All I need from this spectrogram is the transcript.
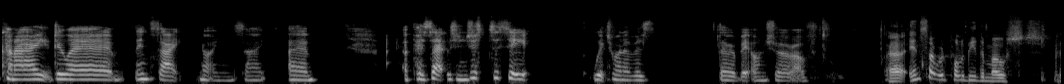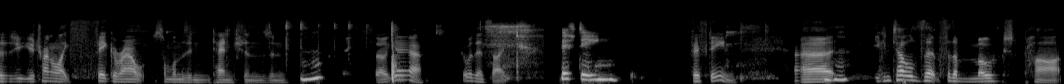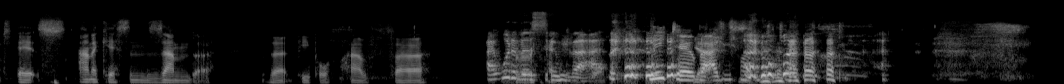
Can I do a insight? Not an insight. Um, a perception just to see which one of us they're a bit unsure of. Uh, insight would probably be the most because you're trying to like figure out someone's intentions and Mhm. things. So yeah, go with insight. Fifteen. Fifteen. Uh, Mhm. You can tell that for the most part, it's Anarchist and Xander that people have. Uh, I would have assumed that. Me too, but I just want.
